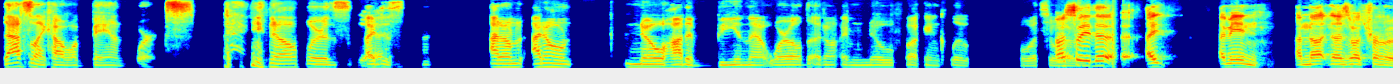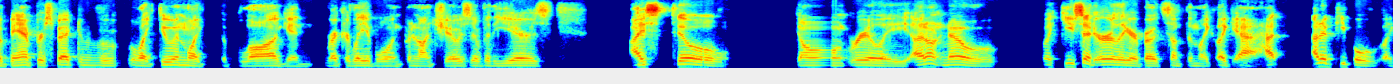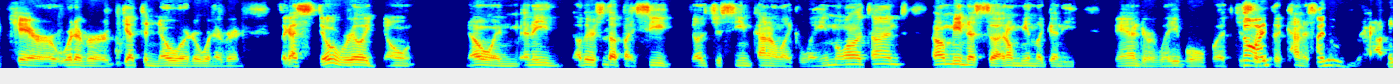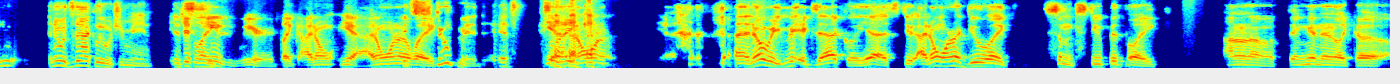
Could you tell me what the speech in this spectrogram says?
that's like how a band works you know whereas i just i don't i don't know how to be in that world i don't i have no fucking clue whatsoever Honestly, the uh, I, I mean, I'm not as much from a band perspective, like doing like the blog and record label and putting on shows over the years. I still don't really. I don't know. like you said earlier about something like like yeah, how, how do people like care or whatever, get to know it or whatever? It's like I still really don't know, and any other mm. stuff I see does just seem kind of like lame a lot of times. I don't mean this. I don't mean like any band or label, but just No, like the kind of I know, I know, I know exactly what you mean. it it's just like seems weird. Like I don't, yeah, I don't want to like, stupid. It's, it's yeah, like I don't want to. Yeah, I know what you mean exactly. Yeah, it's I don't want to do like some stupid like I don't know thing in like a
